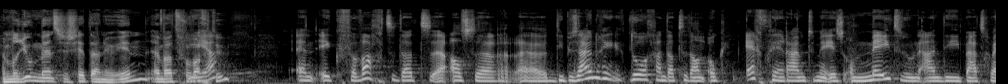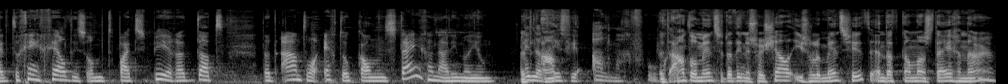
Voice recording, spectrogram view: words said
Een miljoen mensen zit daar nu in. En wat verwacht ja. u? En ik verwacht dat uh, als er uh, die bezuinigingen doorgaan... dat er dan ook echt geen ruimte meer is om mee te doen aan die maatschappij. Dat er geen geld is om te participeren. Dat dat aantal echt ook kan stijgen naar die miljoen. Het en dat heeft weer allemaal gevolgen. Het aantal mensen dat in een sociaal isolement zit... en dat kan dan stijgen naar?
